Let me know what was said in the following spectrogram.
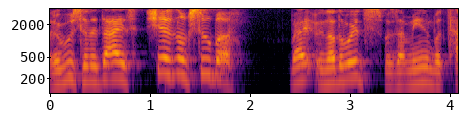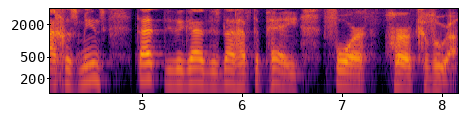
and a Rusa that dies, she has no ksuba. Right? In other words, what does that mean? What tachas means? That the guy does not have to pay for her kavura.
